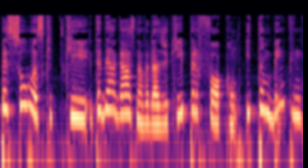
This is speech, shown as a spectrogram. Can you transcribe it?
Pessoas que, que TDAHs, na verdade, que hiperfocam e também têm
